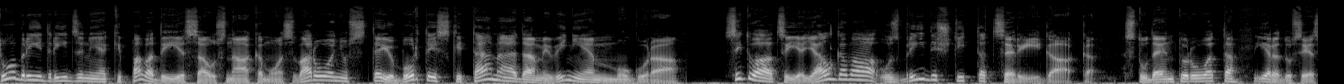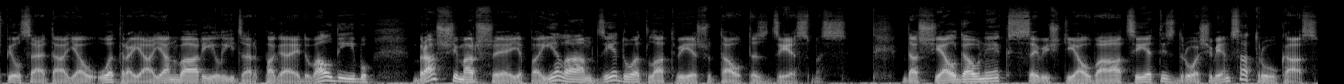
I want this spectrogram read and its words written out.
tobrīd rīdzinieki pavadīja savus nākamos varoņus, teju burtiski tēmēdami viņiem mugurā. Situācija Jelgavā uz brīdi šķita cerīgāka. Studentu rota, ieradusies pilsētā jau 2. janvārī līdz ar pagaidu valdību, braši maršēja pa ielām dziedot latviešu tautas dziesmas. Dažs jelgaunieks, sevišķi jau vācietis, droši vien satrūkās.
